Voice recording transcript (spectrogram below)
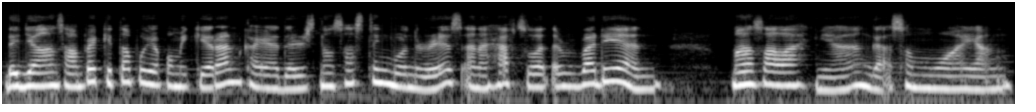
Dan jangan sampai kita punya pemikiran kayak there is no such thing boundaries and I have to let everybody in. Masalahnya nggak semua yang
